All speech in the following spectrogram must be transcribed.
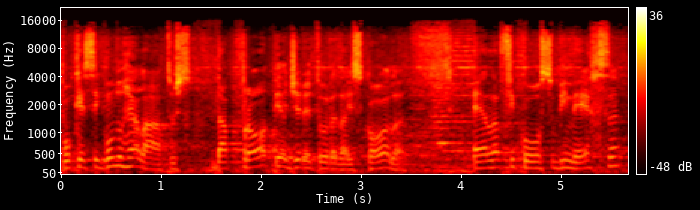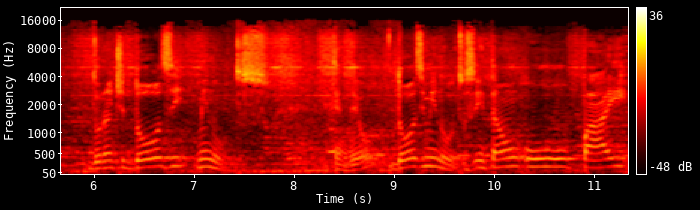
Porque segundo relatos da própria diretora da escola, ela ficou submersa durante 12 minutos entendeu? 12 minutos. Então o pai,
